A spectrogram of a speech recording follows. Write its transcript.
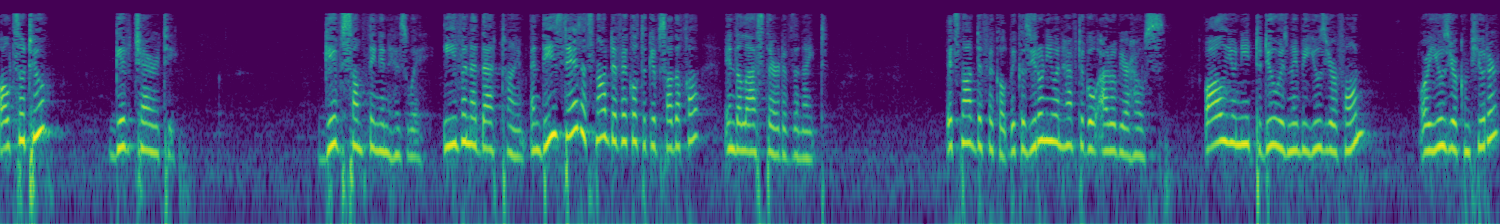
also to give charity. Give something in His way, even at that time. And these days, it's not difficult to give sadaqah in the last third of the night. It's not difficult because you don't even have to go out of your house. All you need to do is maybe use your phone or use your computer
